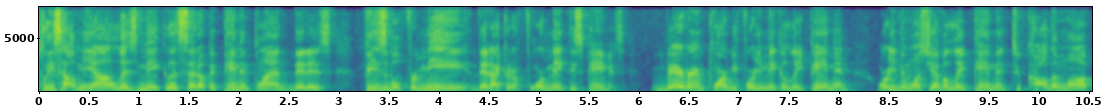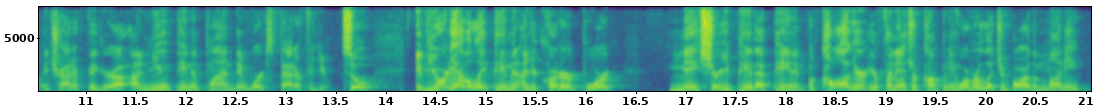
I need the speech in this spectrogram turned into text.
please help me out let's make let's set up a payment plan that is feasible for me that i could afford make these payments very very important before you make a late payment or even once you have a late payment to call them up and try to figure out a new payment plan that works better for you so if you already have a late payment on your credit report make sure you pay that payment. But call your, your financial company, whoever let you borrow the money,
